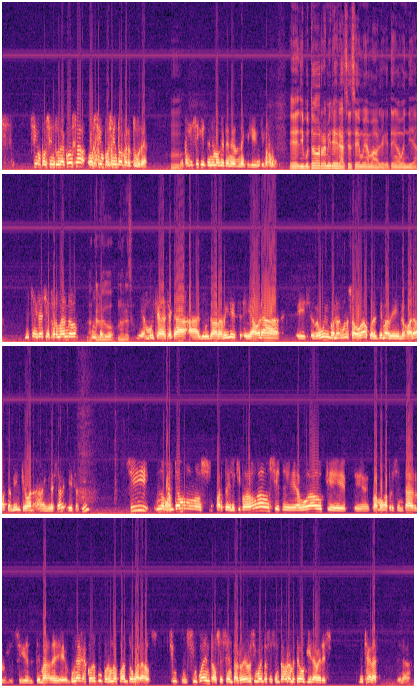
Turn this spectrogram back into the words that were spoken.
100% una cosa o 100% apertura. Mm. Me parece que tenemos que tener un equilibrio. Eh, diputado Ramírez, gracias, eh, muy amable, que tenga buen día. Muchas gracias, Fernando. Hasta luego, un abrazo. muchas gracias acá al diputado Ramírez. Eh, ahora eh, se reúnen con algunos abogados por el tema de los varados también que van a ingresar, ¿es así? Sí, nos juntamos parte del equipo de abogados, siete abogados que eh, vamos a presentar sí, el tema de un área corpus por unos cuantos varados, 50 o 60, alrededor de 50 o 60, ahora me tengo que ir a ver eso. Muchas gracias. De nada.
